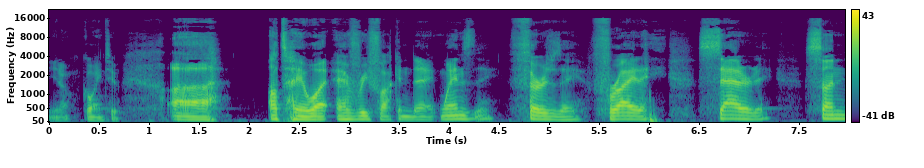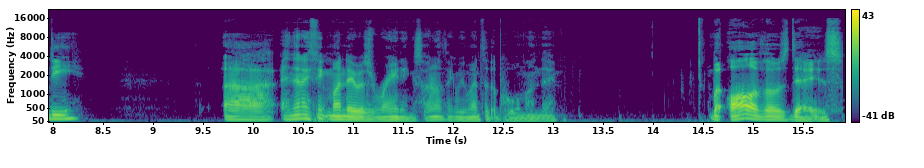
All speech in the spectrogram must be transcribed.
you know, going to. Uh, I'll tell you what, every fucking day, Wednesday, Thursday, Friday, Saturday, Sunday, uh, and then I think Monday was raining, so I don't think we went to the pool Monday. But all of those days,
